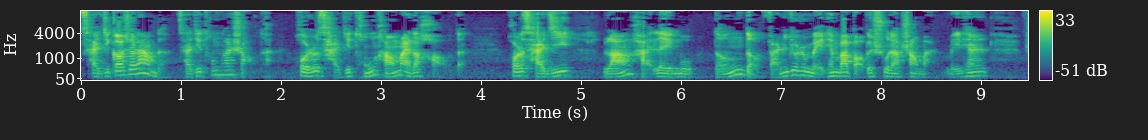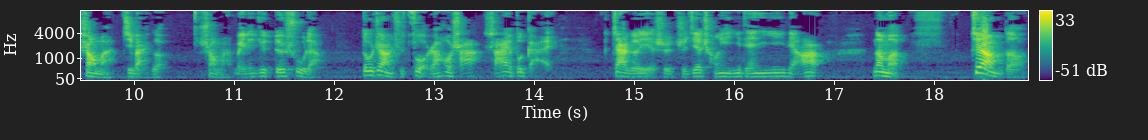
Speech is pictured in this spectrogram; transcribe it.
采集高销量的，采集同款少的，或者说采集同行卖的好的，或者采集蓝海类目等等，反正就是每天把宝贝数量上满，每天。上满几百个，上满每天就堆数量，都这样去做，然后啥啥也不改，价格也是直接乘以一点一、一点二。那么这样的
